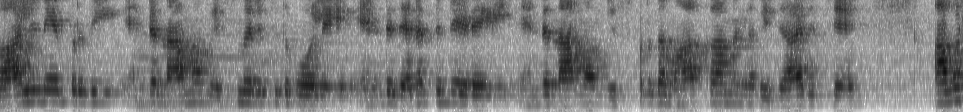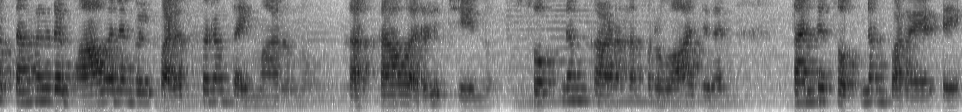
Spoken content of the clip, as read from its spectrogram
ബാലിനെ പ്രതി എന്റെ നാമം വിസ്മരിച്ചതുപോലെ എന്റെ ജനത്തിന്റെ ഇടയിൽ എന്റെ നാമം വിസ്മൃതമാക്കാമെന്ന് വിചാരിച്ച് അവർ തങ്ങളുടെ ഭാവനകൾ പരസ്പരം കൈമാറുന്നു. കർത്താവ് അരളി ചെയ്യുന്നു സ്വപ്നം കാണുന്ന പ്രവാചകൻ തന്റെ സ്വപ്നം പറയട്ടെ.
